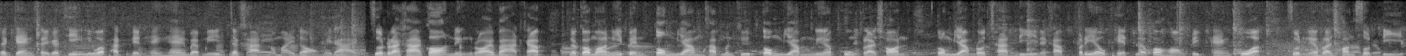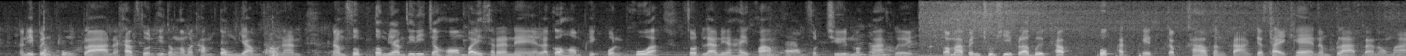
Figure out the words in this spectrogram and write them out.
จะแกงใส่กะทิหรือว่าผัดเผ็ดแห้งๆ แบบนี้จะขาดหน่อไม้ดองไม่ได้ ส่วนราคาก็ 100 บาทครับ แล้วก็หมอนี้เป็นต้มยำครับ มันคือต้มยำเนื้อพุงปลาช่อน ต้มยำรสชาติดีนะครับ เปรี้ยวเผ็ดแล้วก็หอมพริกแห้งคั่ว ส่วนเนื้อปลาช่อนสดดี อันนี้เป็นพุงปลานะครับ ส่วนที่ต้องเอามาทำต้มยำเท่านั้น น้ำซุปต้มยำที่นี่จะหอมใบสะระแหน่ แล้วก็หอมพริกป่นคั่ว สดแล้วเนี่ยให้ความหอมสดชื่นมากๆเลย ต่อมาเป็นชูชีปลาบึกครับ พวกผัดเผ็ดกับข้าวต่างๆ จะใส่แค่น้ำปลาตราหน่อไม้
